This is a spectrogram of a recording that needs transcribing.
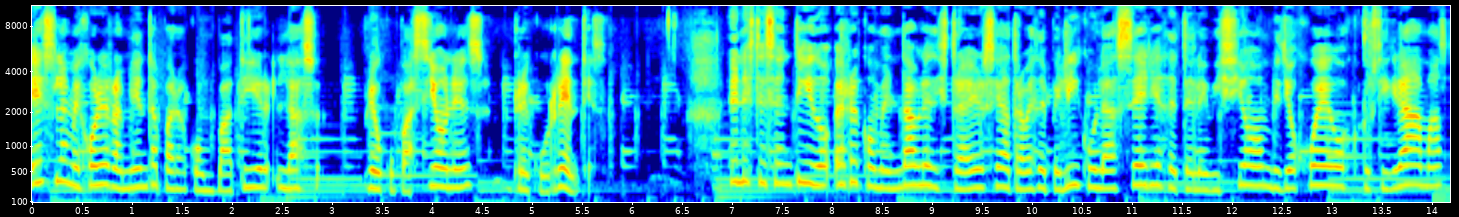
es la mejor herramienta para combatir las preocupaciones recurrentes. En este sentido, es recomendable distraerse a través de películas, series de televisión, videojuegos, crucigramas,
